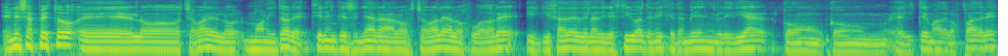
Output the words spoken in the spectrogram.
En ese aspecto, eh, los chavales, los monitores, tienen que enseñar a los chavales, a los jugadores, y quizá desde la directiva tenéis que también lidiar con, con el tema de los padres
